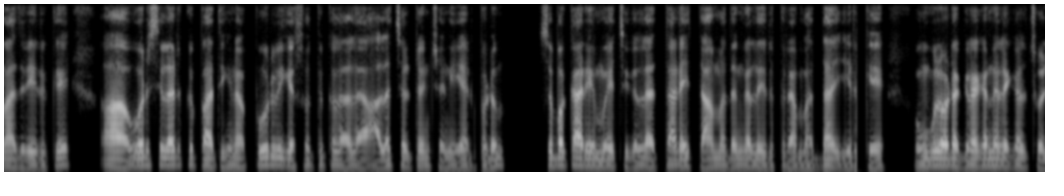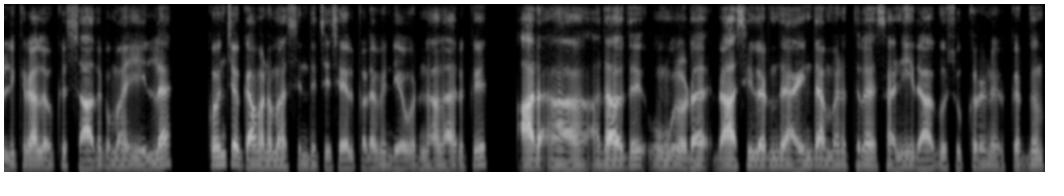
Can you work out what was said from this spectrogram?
மாதிரி இருக்குது ஒரு சிலருக்கு பார்த்தீங்கன்னா, பூர்வீக சொத்துக்களால் அலைச்சல், டென்ஷன் ஏற்படும். சுபகாரிய முயற்சிகளில் தடை, தாமதங்கள் இருக்கிற மாதிரி தான் இருக்குது உங்களோட கிரகநிலைகள் சொல்லிக்கிற அளவுக்கு சாதகமாக இல்லை கொஞ்சம் கவனமாக சிந்திச்சு செயல்பட வேண்டிய ஒரு நாளாக இருக்குது ஆர அதாவது உங்களோட ராசியிலிருந்து ஐந்தாம் இடத்துல சனி, ராகு, சுக்கரன் இருக்கிறதும்,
